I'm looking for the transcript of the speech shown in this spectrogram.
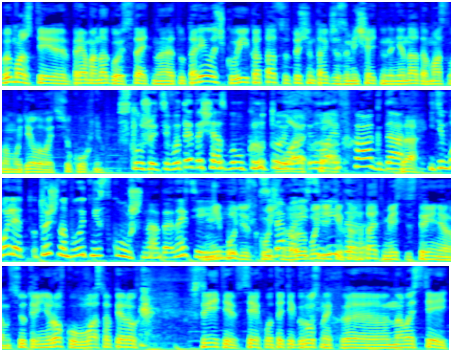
Вы можете прямо ногой встать на эту тарелочку и кататься точно так же замечательно. Не надо маслом уделывать всю кухню. Слушайте, вот это сейчас был крутой лайфхак, лайфхак да. да. И тем более точно будет не скучно, да, знаете. Не будет скучно. Вы будете да. хохотать вместе с тренером всю тренировку. У вас, во-первых, в свете всех вот этих грустных э, новостей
